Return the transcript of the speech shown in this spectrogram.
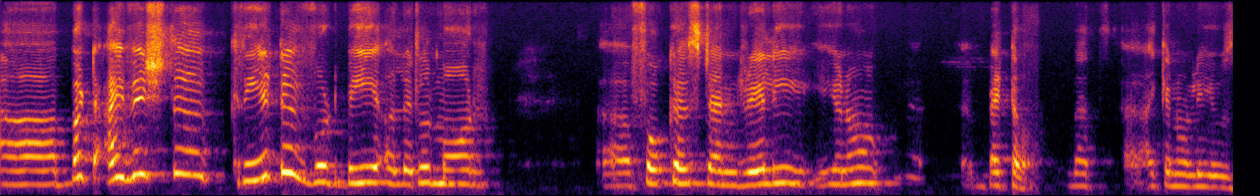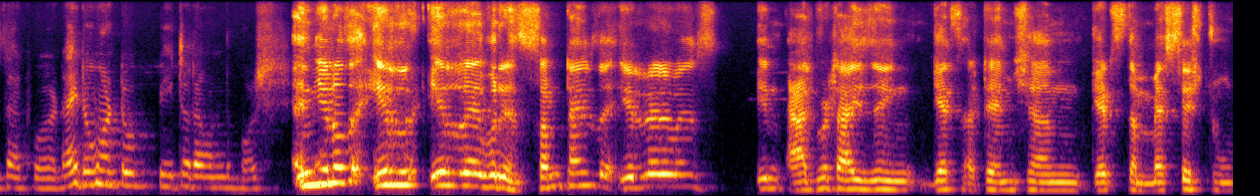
uh, but I wish the creative would be a little more uh, focused and really, you know, better. That's I can only use that word. I don't want to beat around the bush. And you know the ir irreverence. Sometimes the irreverence in advertising gets attention, gets the message to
